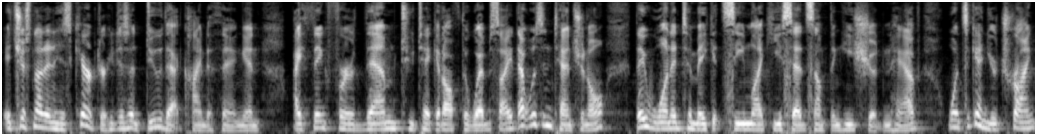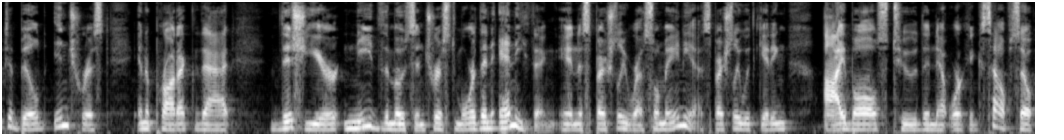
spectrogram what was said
It's just not in his character. He doesn't do that kind of thing. And I think for them to take it off the website, that was intentional. They wanted to make it seem like he said something he shouldn't have. Once again, you're trying to build interest in a product that this year needs the most interest more than anything, and especially WrestleMania, especially with getting eyeballs to the network itself. So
